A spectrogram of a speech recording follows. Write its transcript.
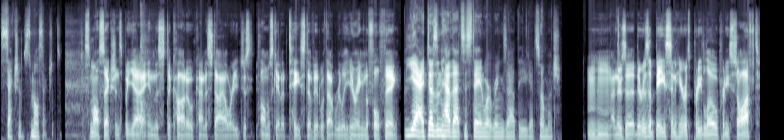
sections, small sections. Small sections, but yeah, in the staccato kind of style where you just almost get a taste of it without really hearing the full thing. Yeah, it doesn't have that sustain where it rings out that you get so much. Hmm And there's a there is a bass in here. It's pretty low, pretty soft.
